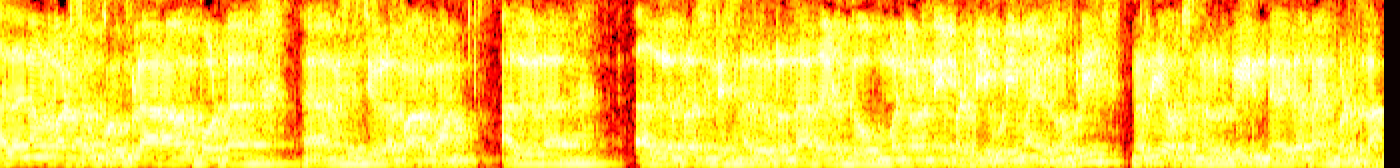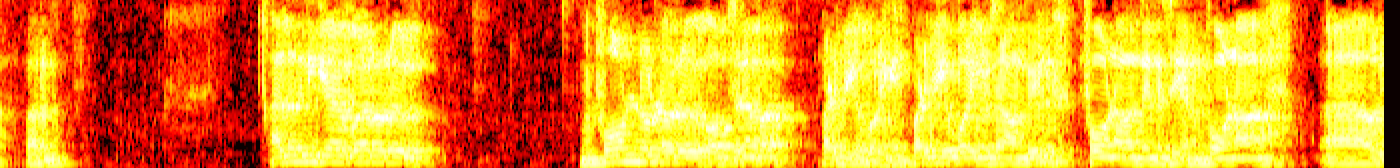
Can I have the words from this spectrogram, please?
அல்லது நம்ம வாட்ஸ்அப் குரூப்பில் யாராவது போட்ட மெசேஜ்களை பார்க்கலாம். அதுகளை அதில் ப்ரெசன்டேஷன் அதுகள் இருந்தால் அதை எடுத்து ஓப்பன் பண்ணி உடனே படிப்பிக்கக்கூடிய மாதிரி இருக்கும். அப்படி நிறைய ஆப்ஷன்களுக்கு இந்த இதை பயன்படுத்தலாம். பாருங்கள் அல்லது நீங்கள் வேறொரு ஃபோனில் உள்ள ஒரு ஆப்ஷனை படிப்பிக்க போகிறீங்க படிப்பிக்க போகிறீங்கன்னு சொன்னால் வந்து ஃபோனை வந்து என்ன செய்யணும்? ஃபோனை ஒரு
